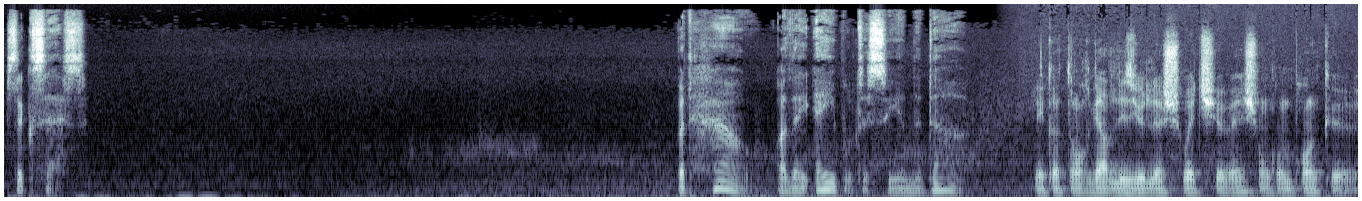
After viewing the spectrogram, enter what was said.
Success. But how are they able to see in the dark? Mais quand on regarde les yeux de la chouette chevêche, on comprend que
